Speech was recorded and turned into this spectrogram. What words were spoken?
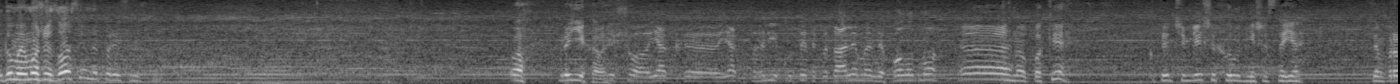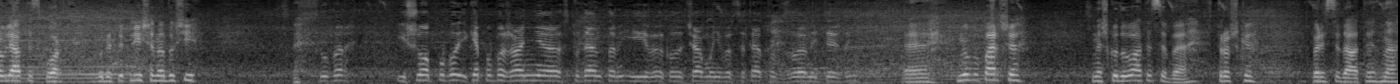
Думаю, може зовсім не пересісти. О, приїхали. І що, як, е, як взагалі крутити педалями, не холодно? Е, навпаки, тим чим більше холодніше стає, тим вправляти спорт. Буде тепліше на душі. Супер. І що, яке побажання студентам і викладачам університету в зелений тиждень? Е, ну, по-перше, не шкодувати себе, трошки пересідати на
